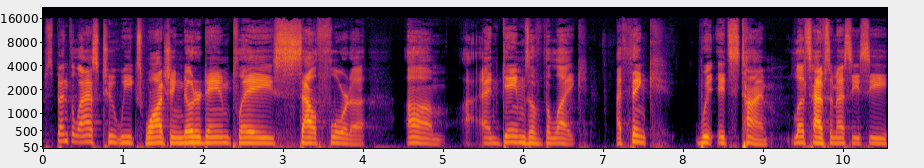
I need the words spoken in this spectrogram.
spent the last two weeks watching Notre Dame play South Florida, um, and games of the like, I think we, it's time. Let's have some SEC.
